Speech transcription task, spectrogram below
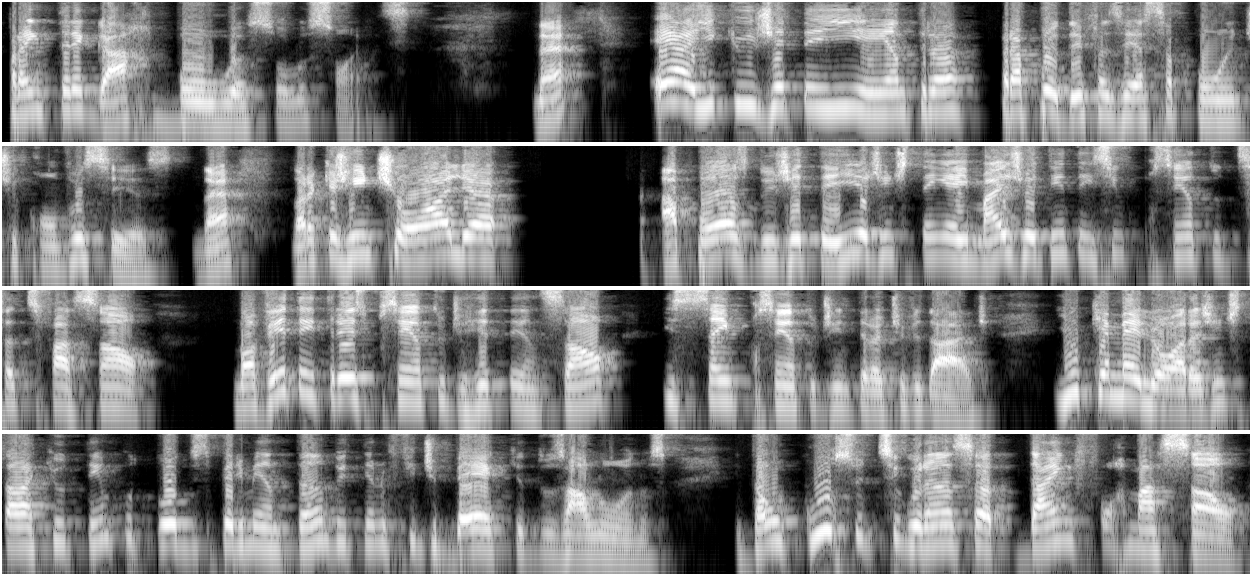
para entregar boas soluções. Né? É aí que o GTI entra para poder fazer essa ponte com vocês. Né? Na hora que a gente olha após do IGTI, a gente tem aí mais de 85% de satisfação, 93% de retenção e 100% de interatividade. E o que é melhor, a gente está aqui o tempo todo experimentando e tendo feedback dos alunos. Então, o curso de segurança da informação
